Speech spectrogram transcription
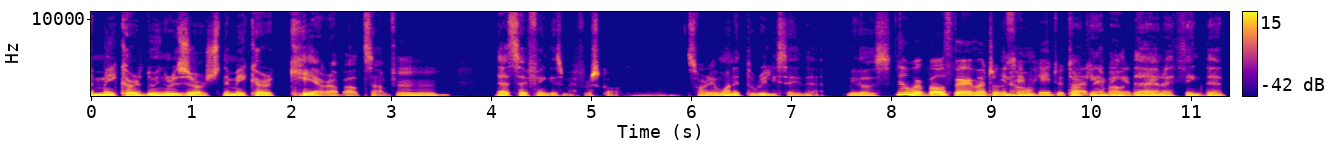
that make her doing research, that make her care about something. hmm That's I think is my first goal. Sorry, I wanted to really say that because No, we're both very much on the you same page with talking that. and I about that, like- I think that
